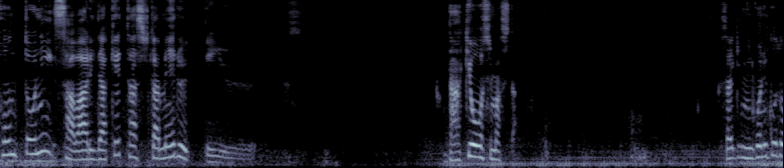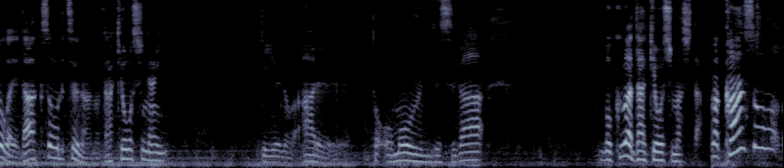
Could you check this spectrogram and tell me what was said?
本当に触りだけ確かめるっていう、妥協しました。最近ニコニコ動画でダークソウル2のあの妥協しないっていうのがあると思うんですが、僕は妥協しました。まあ、感想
